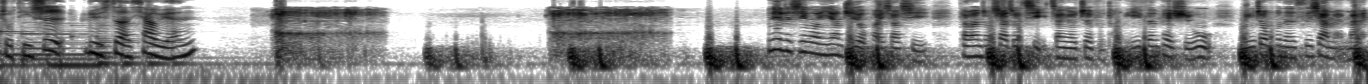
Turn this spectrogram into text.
主题是绿色校园。今天的新闻一样只有坏消息。台湾从下周起将由政府统一分配食物，民众不能私下买卖，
